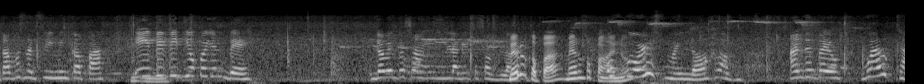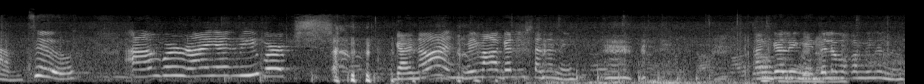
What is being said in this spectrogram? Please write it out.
Tapos nag-swimming ka pa. Eh, i-video ko yun, be. Gawin ko siyang ilagay ko sa vlog. Meron ka pa? Meron ka pang Of ano? course, my love. Andun tayo, welcome to Amber Ryan River. Psh! Ganon. May mga ganon siya nun eh. Ang galing eh. Dalawa kami nun eh.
